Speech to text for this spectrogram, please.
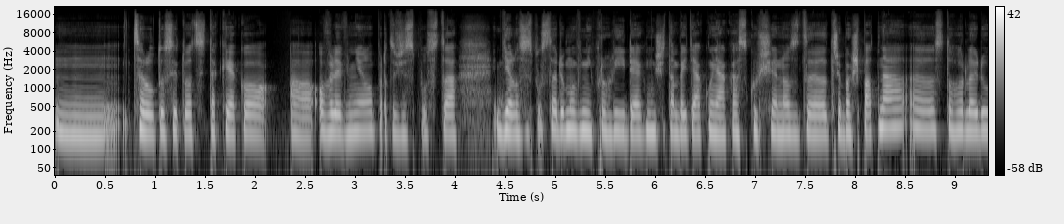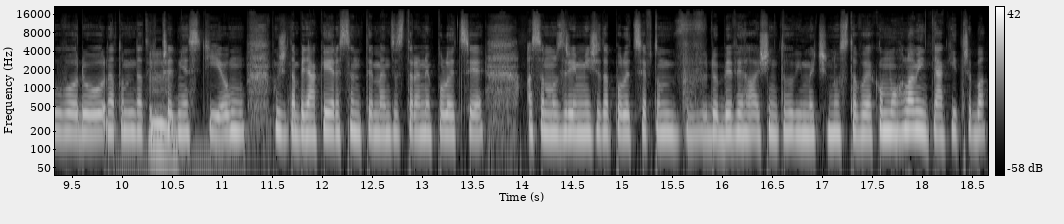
mm, celou tu situaci taky jako ovlivnilo, protože spousta, dělo se spousta domovních prohlídek, může tam být jako nějaká zkušenost eh, třeba špatná eh, z tohohle důvodu na tom na těch hmm. předměstí, jo. může tam být nějaký resentiment ze strany policie a samozřejmě, že ta policie v tom v době vyhlášení toho výjimečného stavu jako mohla mít nějaký třeba,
